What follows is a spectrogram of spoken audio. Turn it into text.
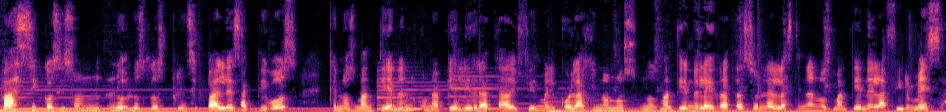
básicos y son lo- los, los principales activos que nos mantienen una piel hidratada y firme. El colágeno nos, nos mantiene la hidratación, la elastina nos mantiene la firmeza.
